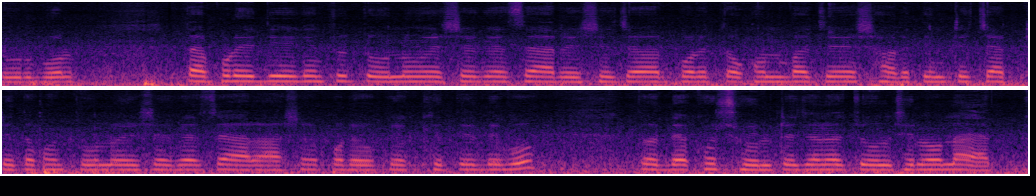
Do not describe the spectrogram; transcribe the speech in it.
দুর্বল। তারপরে এদিকে কিন্তু তনু এসে গেছে, আর এসে যাওয়ার পরে তখন বাজে সাড়ে তিনটে, চারটে, তখন তনু এসে গেছে, আর আসার পরে ওকে খেতে দেবো। তো দেখো শরীরটা যেন চলছিল না, এত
